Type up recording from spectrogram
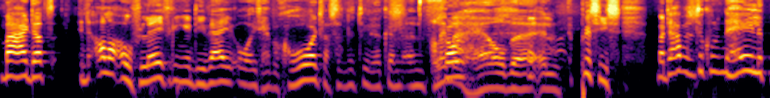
maar dat in alle overleveringen die wij ooit hebben gehoord, was het natuurlijk een, een Alleen maar helden. En Precies. Maar daar was natuurlijk een hele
